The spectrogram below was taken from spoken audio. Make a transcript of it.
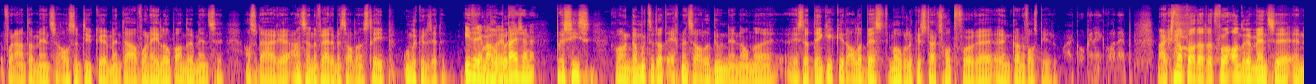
voor een aantal mensen, als natuurlijk mentaal voor een hele hoop andere mensen. Als we daar aanstaande vrijdag met z'n allen een streep onder kunnen zetten. Iedereen mag er weer bij zijn, hè? Precies. Gewoon, dan moeten we dat echt met z'n allen doen. En dan is dat denk ik het allerbest mogelijke startschot voor een carnavalsperiode. Waar ik ook een heb. Maar ik snap wel dat het voor andere mensen een,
